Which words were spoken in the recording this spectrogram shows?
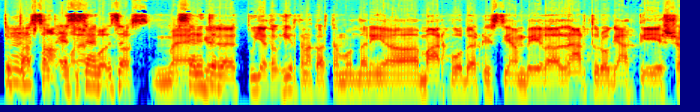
több Hmm, pár. ah, Ez nem szerint- volt rossz. Meg, szerintem- tudjátok, hirtelen akartam mondani a Mark Wahlberg, Christian Bale, a Arturo Gatti és a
